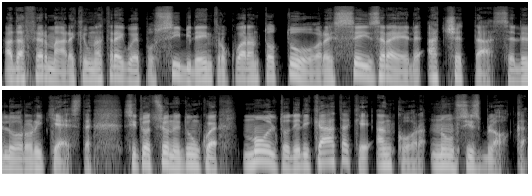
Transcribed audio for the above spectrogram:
ad affermare che una tregua è possibile entro 48 ore se Israele accettasse le loro richieste. Situazione dunque molto delicata che ancora non si sblocca.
